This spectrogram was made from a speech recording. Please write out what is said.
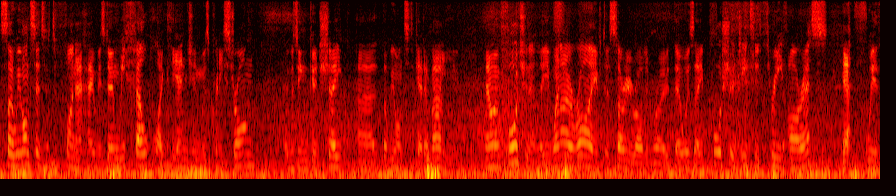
so we wanted to, find out how he was doing. We felt like the engine was pretty strong, it was in good shape, uh, but we wanted to get a value. Now, unfortunately, when I arrived at Surrey Rolling Road, there was a Porsche GT3 RS Yes. with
